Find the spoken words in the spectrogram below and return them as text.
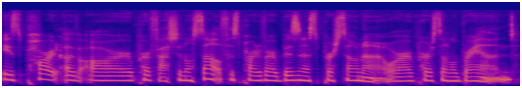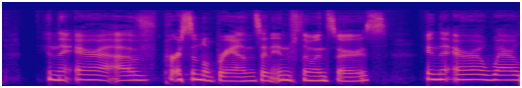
is part of our professional self, is part of our business persona or our personal brand. In the era of personal brands and influencers, in the era where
